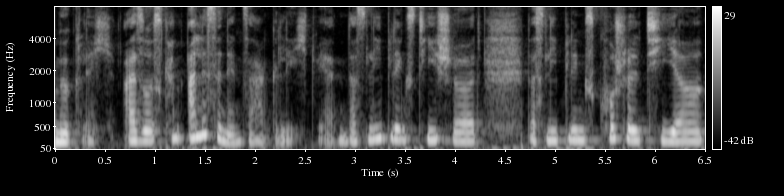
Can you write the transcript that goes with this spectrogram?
möglich. Also es kann alles in den Sarg gelegt werden. Das Lieblingst-T-Shirt, das Lieblingskuscheltier.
